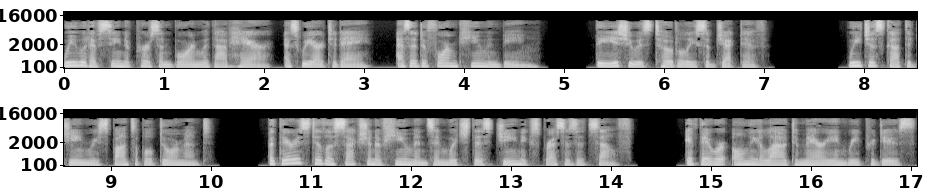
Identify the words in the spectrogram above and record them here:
We would have seen a person born without hair, as we are today, as a deformed human being. The issue is totally subjective. We just got the gene responsible dormant. But there is still a section of humans in which this gene expresses itself. If they were only allowed to marry and reproduce,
